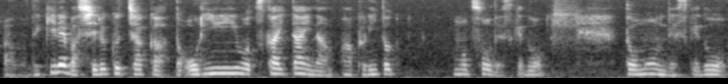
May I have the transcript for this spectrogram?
あのできればシルクジャカと織りを使いたいな、まあ、プリントもそうですけどと思うんですけど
